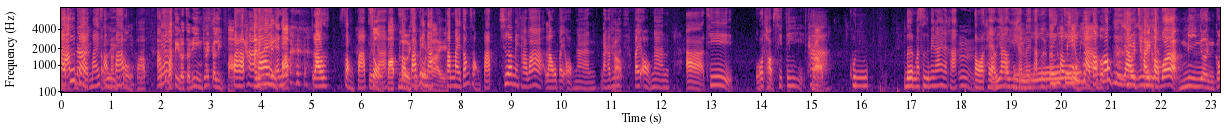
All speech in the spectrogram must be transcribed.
ปั๊คะบชื่อนะแปลกไหมสองปั๊บสองปั๊บอะเนี่ยปกติเราจะได้ยินแค่กะหรี่ปั๊บปั๊บค่ะอันนี้คือหนึ่งใช่ปั๊บเรา สองปั๊บเลยนะสองปั๊บเลยสองปั๊บเลยนะสุโขทัยทำไมต้องสองปั๊บเชื่อไหมคะว่าเราไปออกงานนะคะพี่ครับไปออกงานอ่าที่โอท็อปซิตี้ครัค่ะ บ คุณเดินมาซื้อไม่ได้นะคะ อืมต่อแถวยาวเหยียดเลยค่ะโอ้โหจริงต้องเข้าจริคิงวค่ะยาว ต้องเข้าคิวยาวคือใช้คำว่ามีเงินก็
